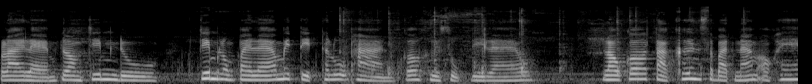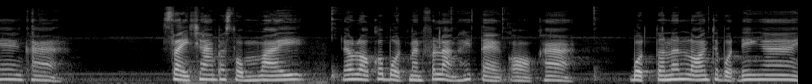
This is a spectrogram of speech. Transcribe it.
ปลายแหลมลองจิ้มดู จิ้มลงไปแล้วไม่ติดทะลุผ่านก็คือสุกดีแล้ว เราก็ตักขึ้นสะบัดน้ำออกให้แห้งค่ะ ใส่ชามผสมไว้ แล้วเราก็บดมันฝรั่งให้แตกออกค่ะ บดตอนร้อนๆจะบดได้ง่าย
